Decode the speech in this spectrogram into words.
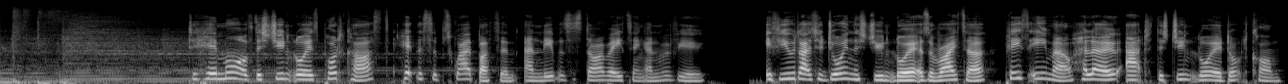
To hear more of the Student Lawyers podcast, hit the subscribe button and leave us a star rating and review. If you would like to join the student lawyer as a writer, please email hello at thestudentlawyer.com.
